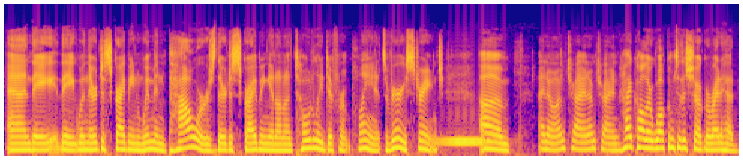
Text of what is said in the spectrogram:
And they they when they're describing women powers they're describing it on a totally different plane. It's very strange. Um, i know i'm trying i'm trying. Hi caller. Welcome to the show. Go right ahead.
